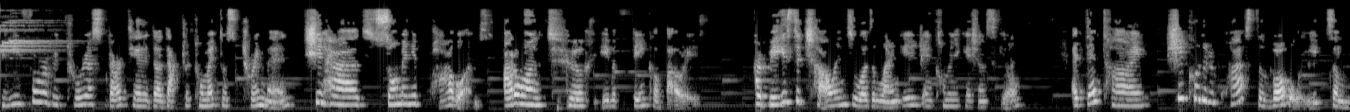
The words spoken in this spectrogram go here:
Before Victoria started the Dr. Tomato's treatment, she had so many problems. I don't want to even think about it. Her biggest challenge was the language and communication skill. At that time, she could request verbally some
